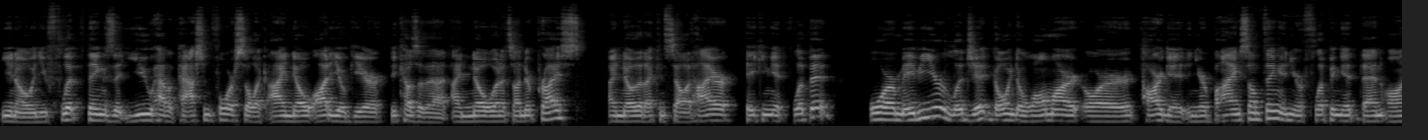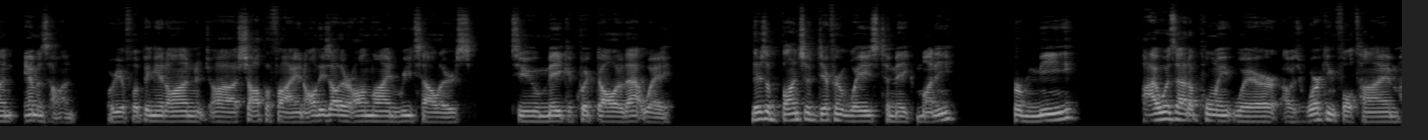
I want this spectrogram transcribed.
you know, and you flip things that you have a passion for. So, like, I know audio gear because of that. I know when it's underpriced. I know that I can sell it higher, taking it, flip it. Or maybe you're legit going to Walmart or Target and you're buying something and you're flipping it then on Amazon or you're flipping it on uh, Shopify and all these other online retailers to make a quick dollar that way. There's a bunch of different ways to make money. For me, I was at a point where I was working full time,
